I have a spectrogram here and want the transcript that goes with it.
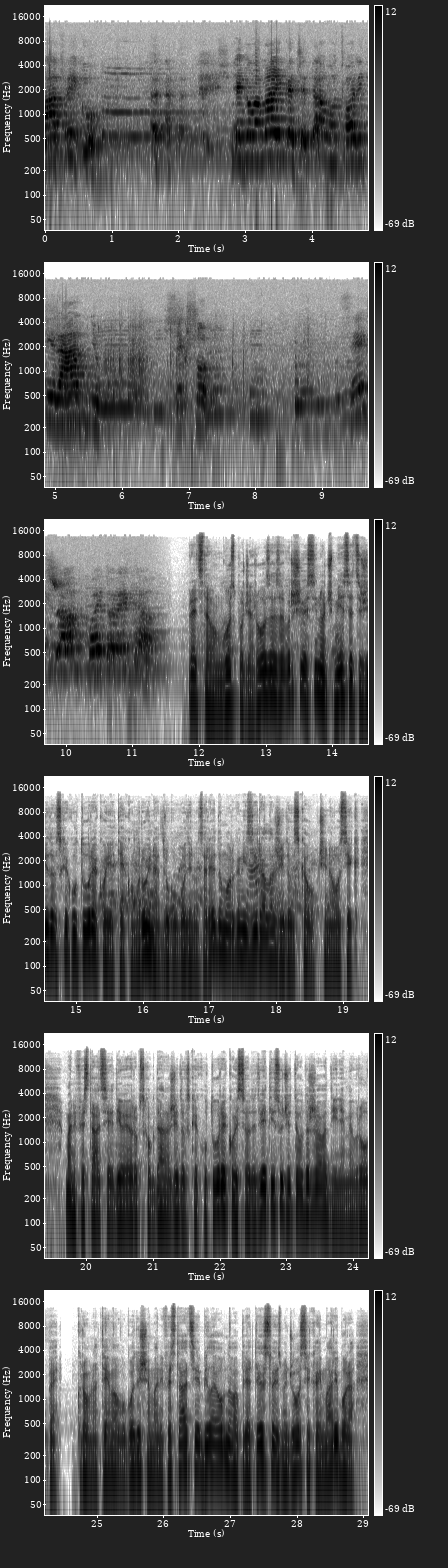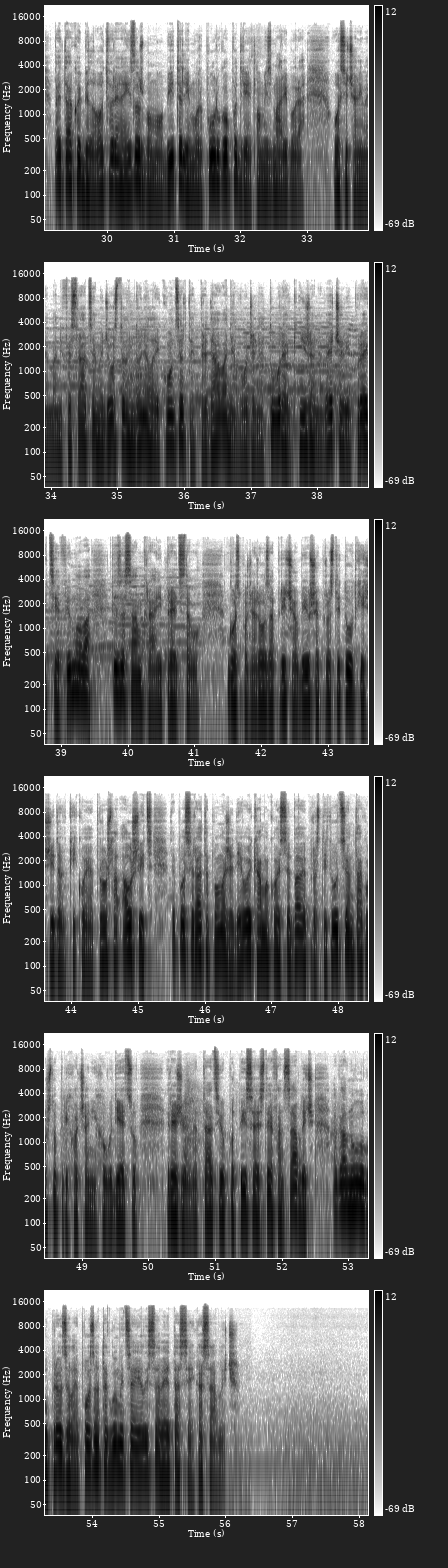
Afriku. Njegova majka će tamo otvoriti radnju. Sex shop. Sex shop, ko je to rekao? Predstavom Gospođa Roza završio je sinoć mjesec židovske kulture koji je tijekom rujna drugu godinu za redom organizirala židovska općina Osijek. Manifestacija je dio Europskog dana židovske kulture koji se od 2000. održava diljem Europe. Krovna tema ovogodišnje manifestacije bila je obnova prijateljstva između Osijeka i Maribora, pa je tako i bila otvorena izložbom o obitelji Morpurgo podrijetlom iz Maribora. Osjećanima je manifestacija među ostalim donijela i koncerte, predavanja, vođene ture, knjižene večeri, projekcije filmova, te za sam kraj i predstavu. Gospođa Roza priča o bivšoj prostitutki, židovki koja je prošla Auschwitz, te poslije rata pomaže djevojkama koje se bave prostitucijom tako što prihvaća njihovu djecu. Režiju adaptaciju potpisao je Stefan Sablić, a glavnu ulogu preuzela je poznata glumica se ili sa VTC-a, ka sabliću.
